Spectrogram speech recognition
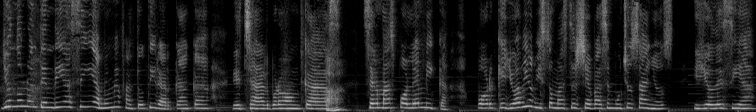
yo no lo entendí así, a mí me faltó tirar caca, echar broncas, Ajá. ser más polémica, porque yo había visto Masterchef hace muchos años y yo decía,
